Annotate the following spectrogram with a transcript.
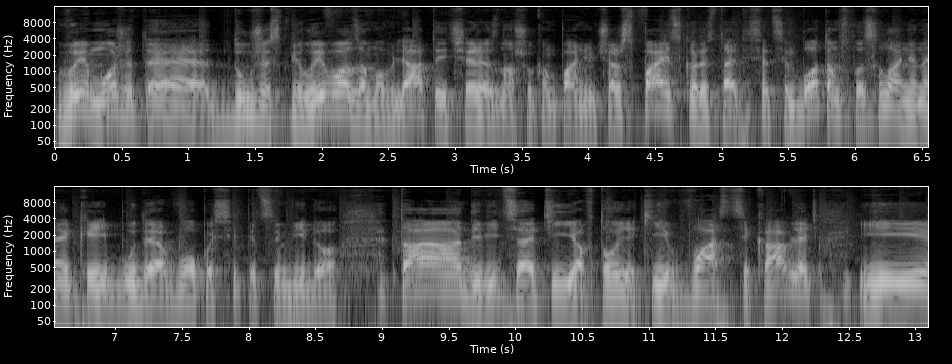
ви можете дуже сміливо замовляти через нашу компанію ChargeSpice, скористайтеся цим ботом, з посилання на який буде в описі під цим відео. Та дивіться ті авто, які вас цікавлять, і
